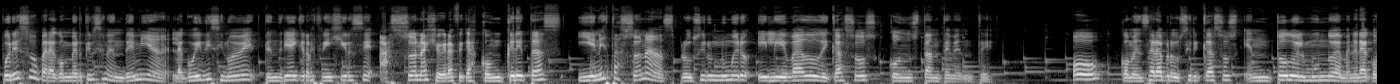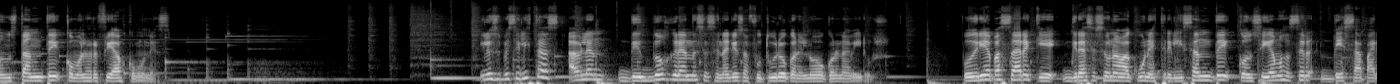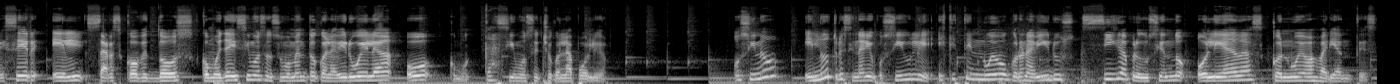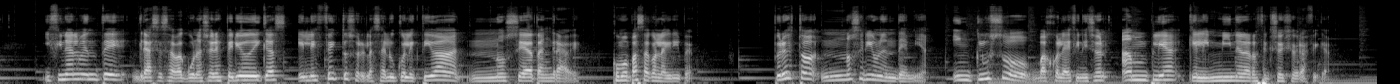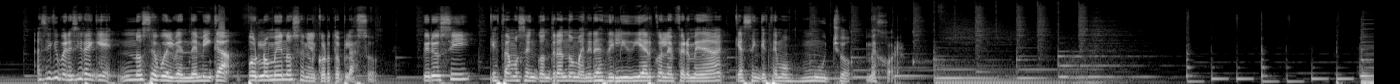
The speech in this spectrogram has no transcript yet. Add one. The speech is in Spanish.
Por eso, para convertirse en endemia, la COVID-19 tendría que restringirse a zonas geográficas concretas y en estas zonas producir un número elevado de casos constantemente. O comenzar a producir casos en todo el mundo de manera constante como los resfriados comunes. Y los especialistas hablan de dos grandes escenarios a futuro con el nuevo coronavirus podría pasar que gracias a una vacuna esterilizante consigamos hacer desaparecer el SARS-CoV-2 como ya hicimos en su momento con la viruela o como casi hemos hecho con la polio. O si no, el otro escenario posible es que este nuevo coronavirus siga produciendo oleadas con nuevas variantes. Y finalmente, gracias a vacunaciones periódicas, el efecto sobre la salud colectiva no sea tan grave, como pasa con la gripe. Pero esto no sería una endemia, incluso bajo la definición amplia que elimina la restricción geográfica. Así que pareciera que no se vuelve endémica, por lo menos en el corto plazo. Pero sí que estamos encontrando maneras de lidiar con la enfermedad que hacen que estemos mucho mejor.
